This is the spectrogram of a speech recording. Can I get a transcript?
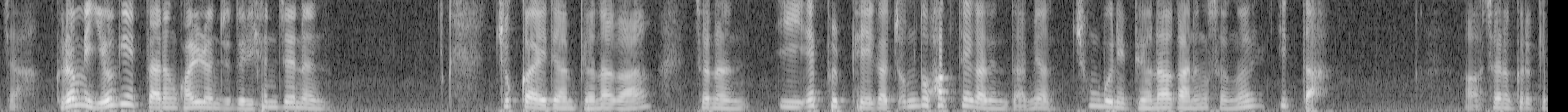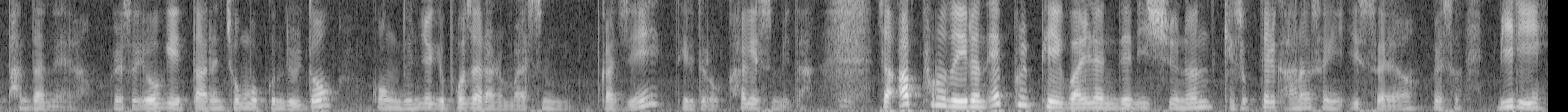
자 그러면 여기에 따른 관련주들이 현재는 주가에 대한 변화가 저는 이 애플페이가 좀 더 확대가 된다면 충분히 변화 가능성은 있다. 어, 저는 그렇게 판단해요. 그래서 여기 따른 종목군들도 꼭 눈여겨보자라는 말씀까지 드리도록 하겠습니다. 자, 앞으로도 이런 애플페이 관련된 이슈는 계속될 가능성이 있어요. 그래서 미리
